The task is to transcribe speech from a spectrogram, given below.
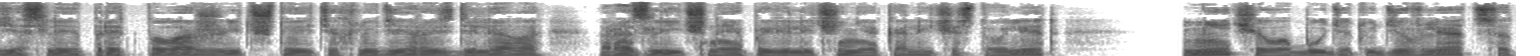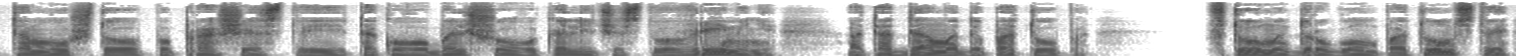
Если предположить, что этих людей разделяло различное по величине количество лет, нечего будет удивляться тому, что по прошествии такого большого количества времени от Адама до потопа в том и другом потомстве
